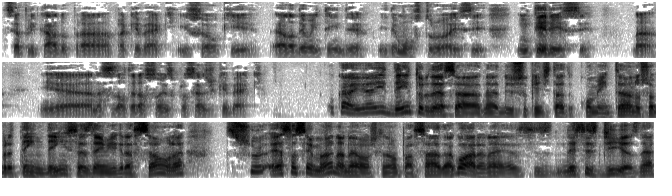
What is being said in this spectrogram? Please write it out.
ser aplicado para Quebec. Isso é o que ela deu a entender e demonstrou esse interesse né, e, uh, nessas alterações do processo de Quebec. Ok, e aí dentro dessa, né, disso que a gente está comentando sobre as tendências da imigração, né, essa semana, né, acho que semana passada, agora, né, esses, nesses dias, né,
